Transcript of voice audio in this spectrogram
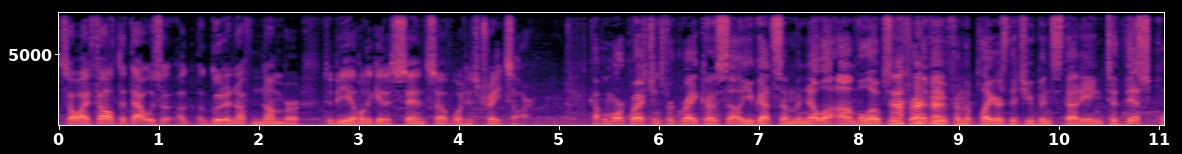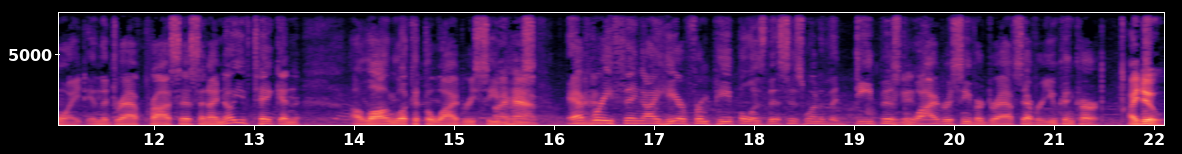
So I felt that that was a, a good enough number to be able to get a sense of what his traits are couple more questions for Greg Cosell. You've got some manila envelopes in front of you from the players that you've been studying to this point in the draft process, and I know you've taken a long look at the wide receivers. I have. Everything I, I hear from people is this is one of the deepest wide receiver drafts ever. You concur? I do.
